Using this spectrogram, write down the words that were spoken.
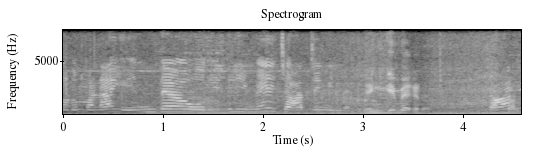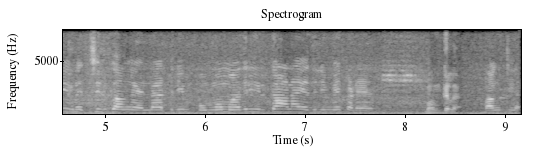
கொடுமைனா எந்த ஒரு இதுலயுமே சார்ஜிங் இல்லை. எங்கேயுமே கிடையாது. சார்ஜிங் வச்சிருக்காங்க எல்லாத்துலயும் பொம்மை மாதிரி இருக்கு ஆனா எதுலயுமே கிடையாது. பங்கில் பங்க்ல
